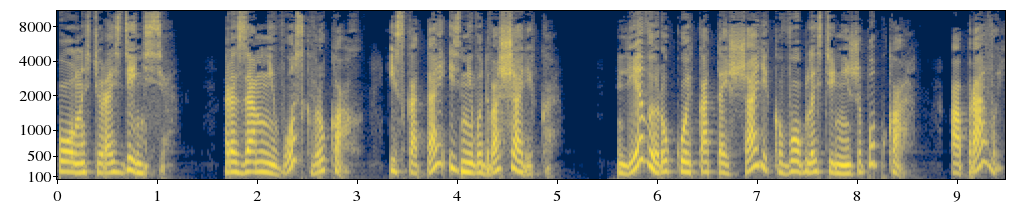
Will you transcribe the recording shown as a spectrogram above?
полностью разденься. Разомни воск в руках и скатай из него два шарика. Левой рукой катай шарик в области ниже пупка, а правой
